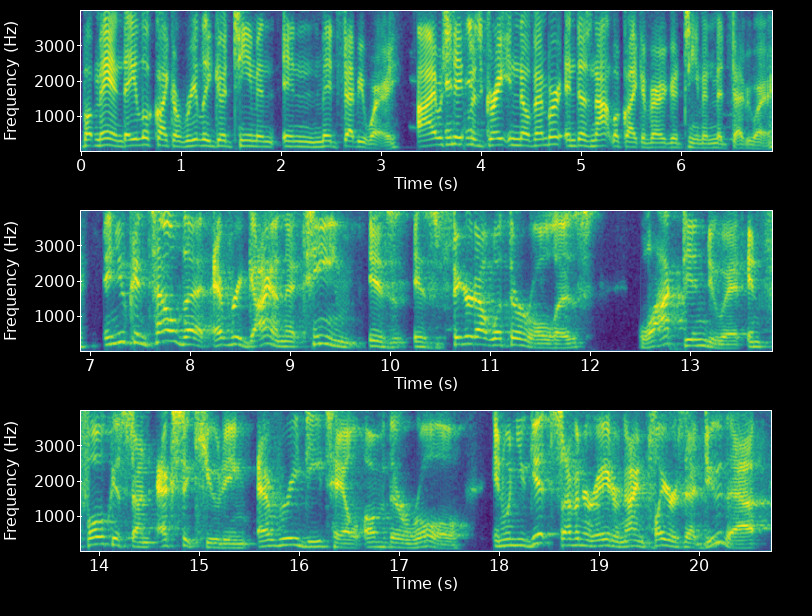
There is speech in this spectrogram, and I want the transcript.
but man, they look like a really good team in, in mid February. Iowa State and, was great in November and does not look like a very good team in mid February. And you can tell that every guy on that team is is figured out what their role is, locked into it, and focused on executing every detail of their role. And when you get seven or eight or nine players that do that,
